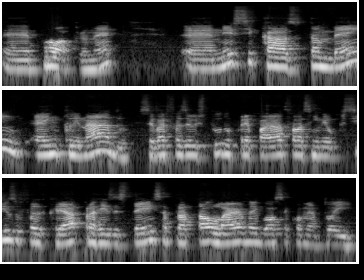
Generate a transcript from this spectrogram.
é, próprio, né? É, nesse caso também é inclinado, você vai fazer o estudo preparado, fala assim, eu preciso criar para resistência para tal larva, igual você comentou aí.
